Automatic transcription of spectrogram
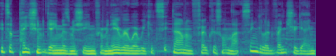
It's a patient gamer's machine from an era where we could sit down and focus on that single adventure game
